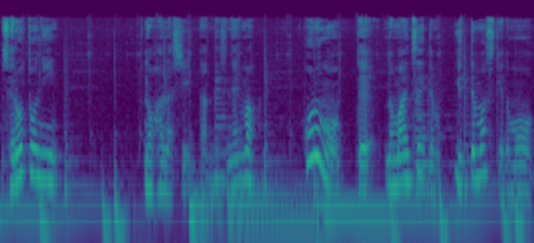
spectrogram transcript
セロトニンの話なんですね。まあホルモンって名前ついても言ってますけども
